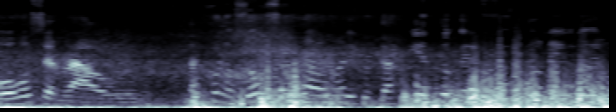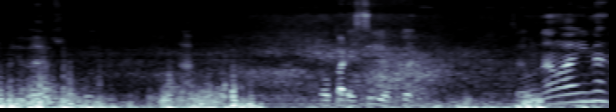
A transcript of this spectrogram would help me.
ojos cerrados. Estás con los ojos cerrados, marico. Estás viendo el fondo negro del universo. ¿Ah? O parecido, pues. O una vaina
